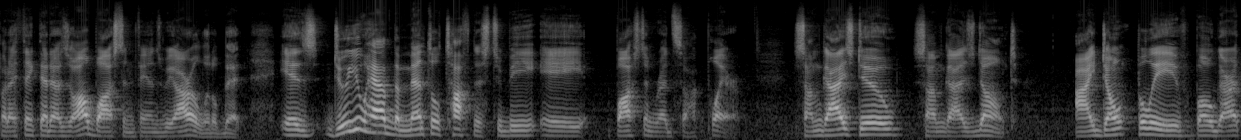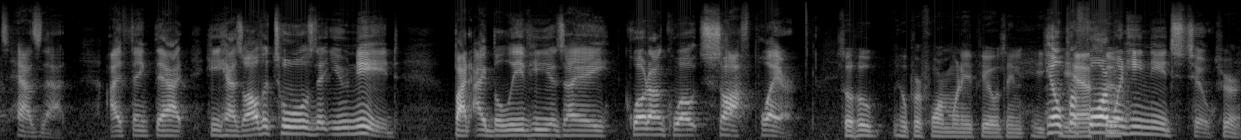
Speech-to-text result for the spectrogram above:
but I think that as all Boston fans, we are a little bit, is do you have the mental toughness to be a Boston Red Sox player? Some guys do, some guys don't. I don't believe Bogaerts has that. I think that he has all the tools that you need, but I believe he is a quote unquote soft player. So he'll he'll perform when he feels he, he He'll he perform when he needs to. Sure.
